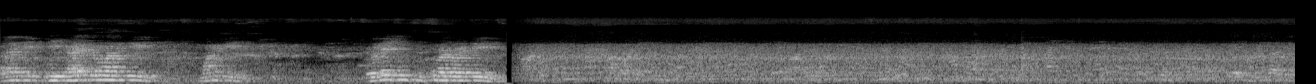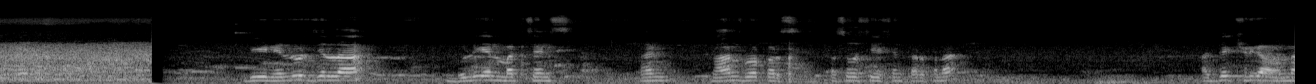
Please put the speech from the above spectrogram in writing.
అలాగే ఈ కార్యక్రమానికి మనకి డొనేషన్స్ ఇస్తున్నటువంటి గుంటూరు జిల్లా bullion merchants and non brokers association తరఫున అధ్యక్షుడిగా ఉన్న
